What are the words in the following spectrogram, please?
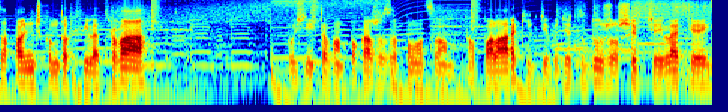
Zapalniczką to chwilę trwa. Później to Wam pokażę za pomocą opalarki, gdzie będzie to dużo szybciej, lepiej.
